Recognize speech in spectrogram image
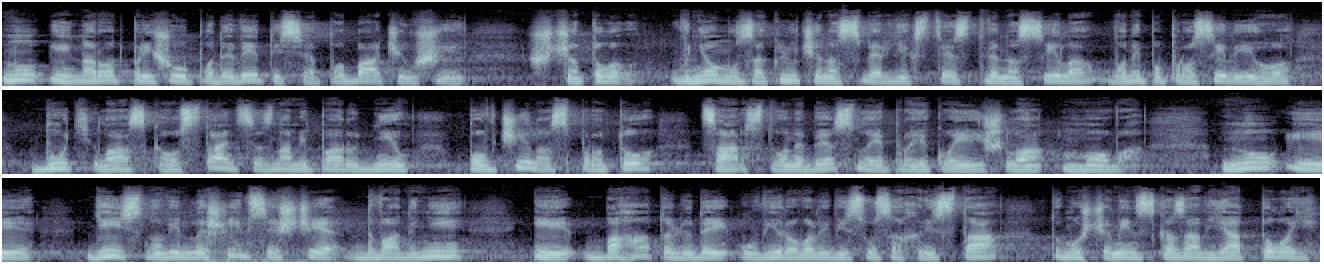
Ну і народ прийшов подивитися, побачивши, що то в ньому заключена сверхъестественна сила. Вони попросили його, будь ласка, останься з нами пару днів, повчи нас про то Царство Небесне, про яке йшла мова. Ну і дійсно він лишився ще два дні, і багато людей увірували в Ісуса Христа, тому що Він сказав: Я той,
